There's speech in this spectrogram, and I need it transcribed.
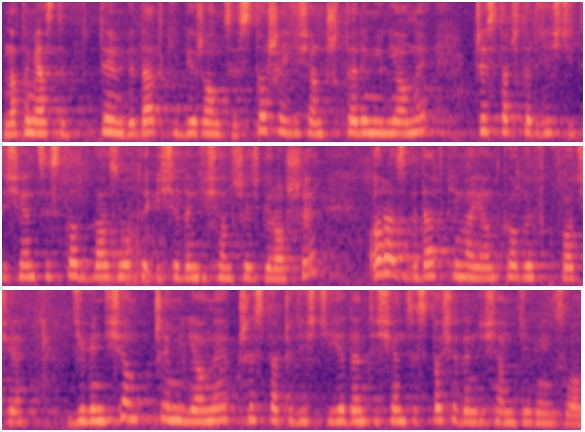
natomiast w tym wydatki bieżące 164 340 102 zł i 76 groszy oraz wydatki majątkowe w kwocie 93 331 179 zł.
